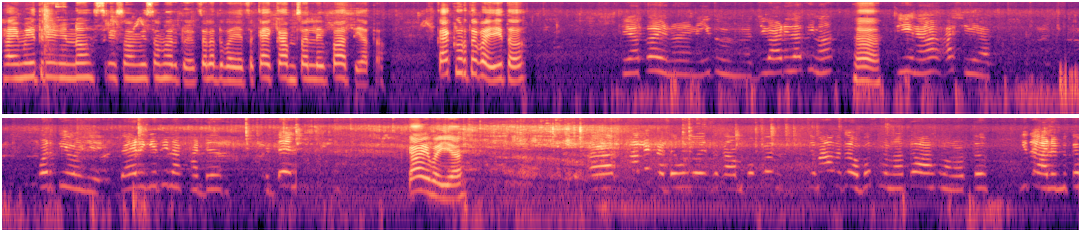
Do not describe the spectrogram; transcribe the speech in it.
हाय मैत्रिणींनो श्री स्वामी समर्थ. चला तर बाई याचं काय काम चाललंय पाहते आता. काय करतोय बाई इथं? ते आता आहे ना इथून जी गाडी जाते ना हा. ती ना अशी ना पडती म्हणजे. डायरेक्ट येते ना खड्डे खड्डे. काय भैया? आले खड्डे उडवायचं काम पप्पा ते मागं जेव्हा बसलो ना तेव्हा असं मला वाटतं इथे आले मी काय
